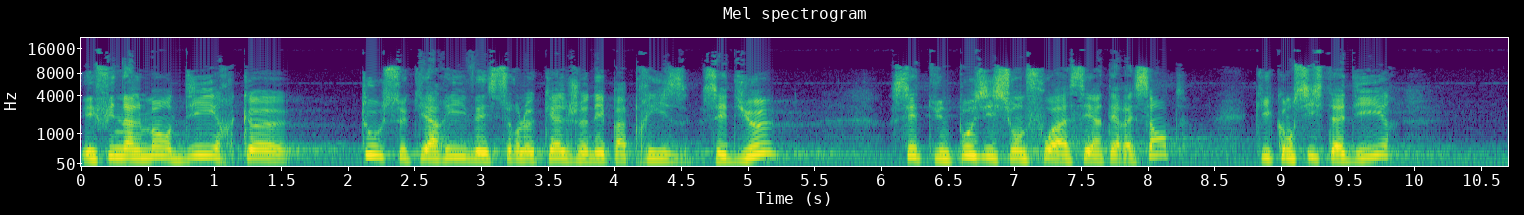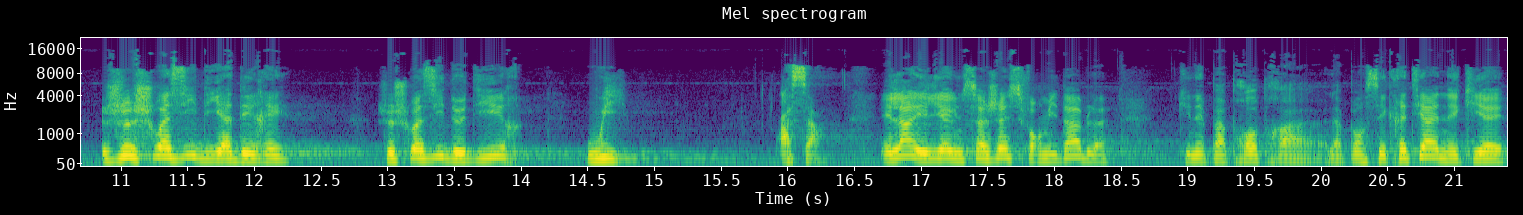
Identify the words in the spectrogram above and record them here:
Et finalement, dire que tout ce qui arrive et sur lequel je n'ai pas prise, c'est Dieu, c'est une position de foi assez intéressante qui consiste à dire je choisis d'y adhérer, je choisis de dire oui à ça. Et là, il y a une sagesse formidable qui n'est pas propre à la pensée chrétienne et qui est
